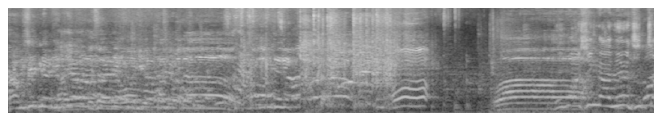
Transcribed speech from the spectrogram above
당신들 이재용 사장님 너무 하신 거 아니에요 진짜?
